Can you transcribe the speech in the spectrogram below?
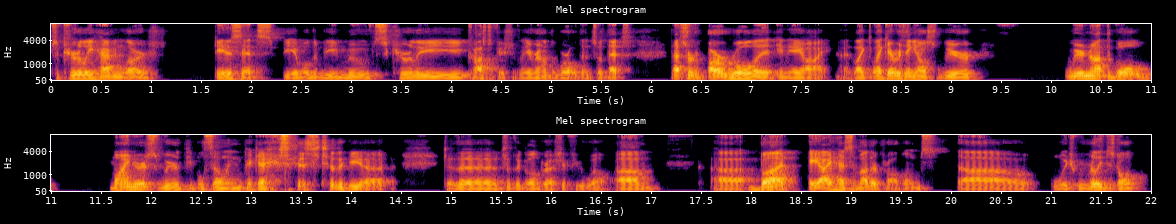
securely having large data sets be able to be moved securely cost efficiently around the world. And so that's that's sort of our role in ai like like everything else we're we're not the gold miners. We're the people selling pickaxes to the uh to the to the gold rush if you will. Um uh, but AI has some other problems, uh, which we're really just all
